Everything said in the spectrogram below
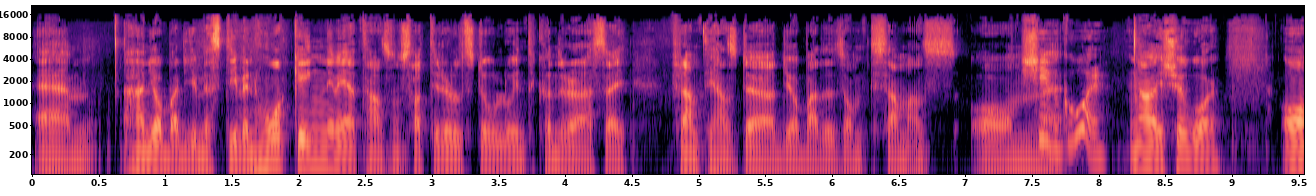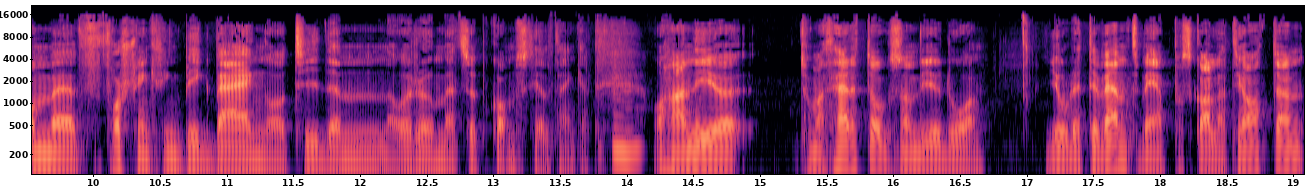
Ehm, han jobbade ju med Stephen Hawking, ni vet han som satt i rullstol och inte kunde röra sig. Fram till hans död jobbade de tillsammans om... 20 år. Ja, i 20 år. Om eh, forskning kring Big Bang och tiden och rummets uppkomst helt enkelt. Och han är ju Thomas Hertog som vi ju då gjorde ett event med på Scalateatern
